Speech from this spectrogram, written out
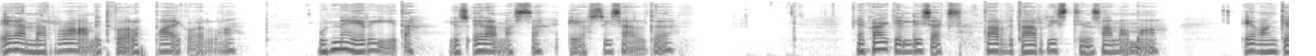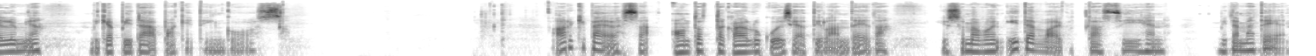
Elämän raamit voi olla paikoillaan, mutta ne ei riitä, jos elämässä ei ole sisältöä. Ja kaiken lisäksi tarvitaan ristin sanomaa, evankeliumia, mikä pitää paketin koossa. Arkipäivässä on totta kai lukuisia tilanteita, jossa mä voin itse vaikuttaa siihen, mitä mä teen.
